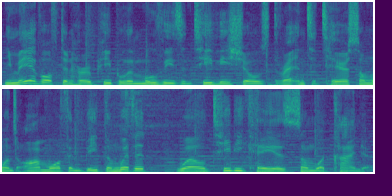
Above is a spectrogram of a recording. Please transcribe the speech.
You may have often heard people in movies and TV shows threaten to tear someone's arm off and beat them with it. Well, TDK is somewhat kinder.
